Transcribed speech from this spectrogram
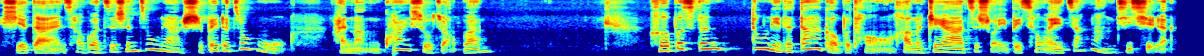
携带超过自身重量十倍的重物，还能快速转弯。和波士顿动力的大狗不同，哈姆 JR 之所以被称为“蟑螂机器人”，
